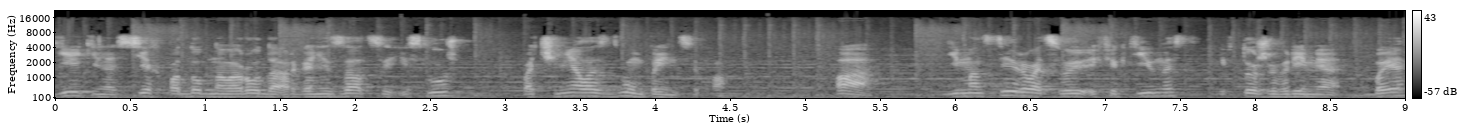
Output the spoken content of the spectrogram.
Деятельность всех подобного рода организаций и служб подчинялась двум принципам. А. Демонстрировать свою эффективность и в то же время Б.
